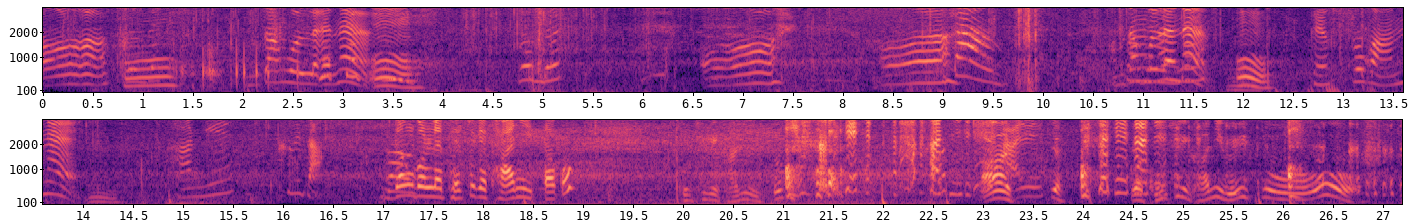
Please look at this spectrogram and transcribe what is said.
봐. 응. 무당벌레는 응. 그런데 어. 어. 무당벌레는 응. 뱃속 안에 음. 간이 크다. 무당벌레 뱃속에 간이 있다고? 곤충에 간이 있어? 아니. 아 아니. 진짜 야 곤충에 간이 왜 있어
